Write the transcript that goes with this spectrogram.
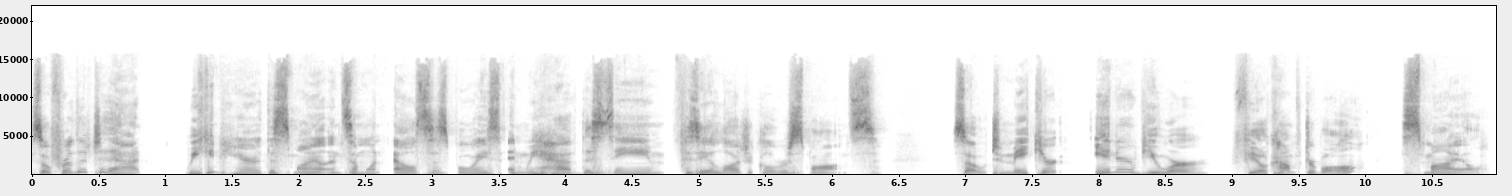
So, further to that, we can hear the smile in someone else's voice and we have the same physiological response. So, to make your interviewer feel comfortable, smile.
